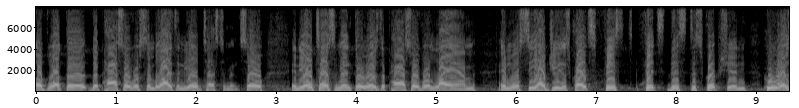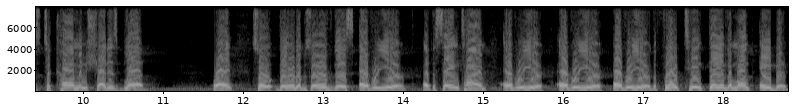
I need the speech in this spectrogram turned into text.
of what the, the Passover symbolized in the Old Testament. So in the Old Testament, there was the Passover lamb, and we'll see how Jesus Christ fits, fits this description, who was to come and shed his blood. Right? So they would observe this every year at the same time, every year, every year, every year, the 14th day of the month, Abib.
